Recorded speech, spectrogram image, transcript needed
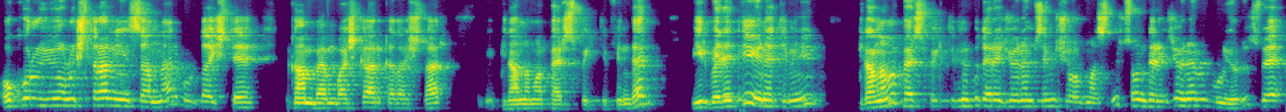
o kuruyu oluşturan insanlar burada işte kan ben başka arkadaşlar planlama perspektifinden bir belediye yönetiminin planlama perspektifini bu derece önemsemiş olmasını son derece önemli buluyoruz ve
